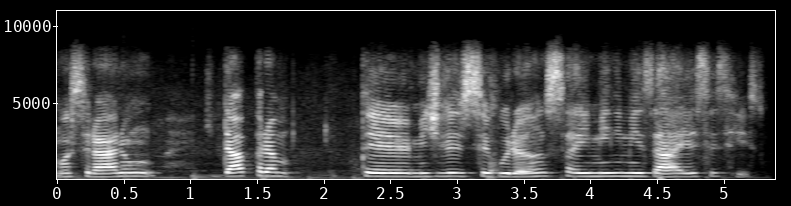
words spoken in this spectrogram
mostraram que dá para ter medidas de segurança e minimizar esses riscos.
